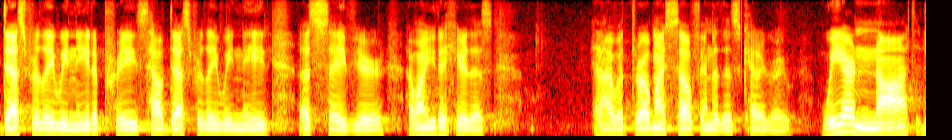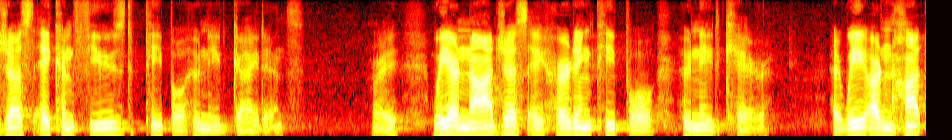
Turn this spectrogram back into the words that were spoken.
desperately we need a priest, how desperately we need a savior. I want you to hear this, and I would throw myself into this category. We are not just a confused people who need guidance, right? We are not just a hurting people who need care. Right? We are not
